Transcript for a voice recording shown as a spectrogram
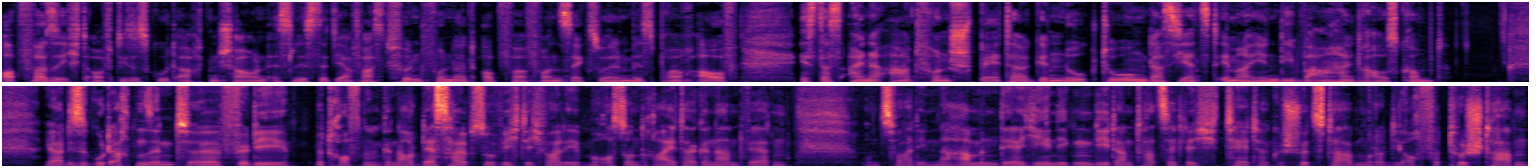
Opfersicht auf dieses Gutachten schauen, es listet ja fast 500 Opfer von sexuellem Missbrauch auf. Ist das eine Art von später Genugtuung, dass jetzt immerhin die Wahrheit rauskommt? Ja, diese Gutachten sind äh, für die Betroffenen genau deshalb so wichtig, weil eben Ross und Reiter genannt werden. Und zwar die Namen derjenigen, die dann tatsächlich Täter geschützt haben oder die auch vertuscht haben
